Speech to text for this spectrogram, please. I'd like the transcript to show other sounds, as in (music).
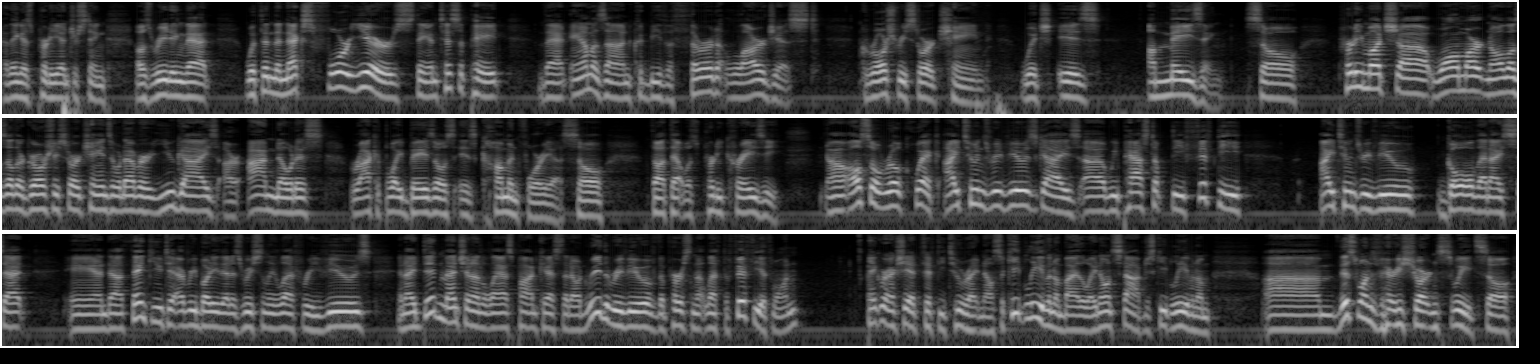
I think it's pretty interesting. I was reading that within the next four years, they anticipate that Amazon could be the third largest grocery store chain, which is amazing. So, pretty much uh, Walmart and all those other grocery store chains or whatever, you guys are on notice. Rocket Boy Bezos is coming for you. So, thought that was pretty crazy. Uh, also, real quick, iTunes reviews, guys. Uh, we passed up the 50 iTunes review goal that I set. And uh, thank you to everybody that has recently left reviews. And I did mention on the last podcast that I would read the review of the person that left the 50th one. I think we're actually at 52 right now. So keep leaving them, by the way. Don't stop. Just keep leaving them. Um, this one's (laughs) very short and sweet. So,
